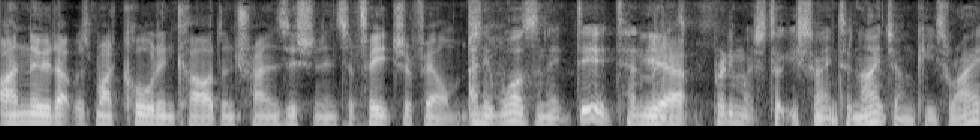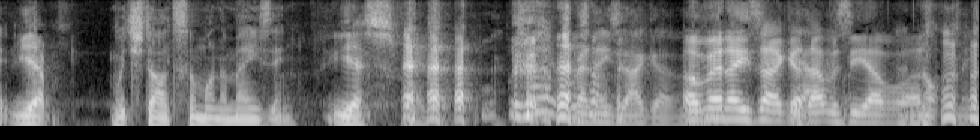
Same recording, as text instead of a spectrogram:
I knew that was my calling card and transition into feature films. And it was, and it did. Ten Yeah. minutes pretty much took you straight into Night Junkies, right? yep. Which starred someone amazing. Yes. Renee Zaga. oh, Renee Zaga, Yeah. that was the other one. Not me. Do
